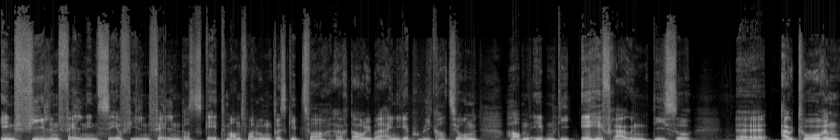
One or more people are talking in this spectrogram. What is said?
In vielen Fällen, in sehr vielen Fällen, das geht manchmal unter, es gibt zwar auch darüber einige Publikationen, haben eben die Ehefrauen dieser äh, Autoren,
